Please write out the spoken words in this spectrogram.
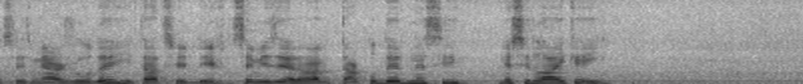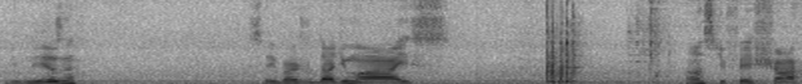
Vocês me ajudam aí, tá? Deixa de ser miserável, tá com o dedo nesse nesse like aí. Beleza? Isso aí vai ajudar demais. Antes de fechar,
